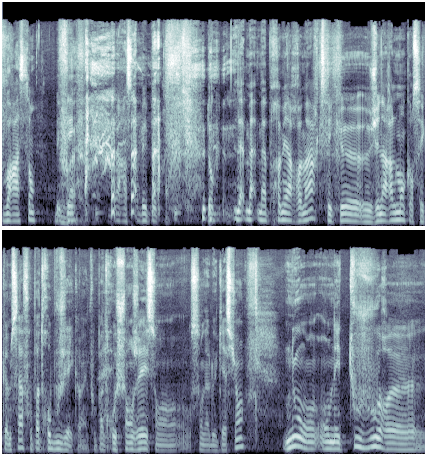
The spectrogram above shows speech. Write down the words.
voire à 100 BP. voilà, voilà, à 100 BP près. Donc, la- ma, ma première remarque, c'est que euh, généralement, quand c'est comme ça, faut pas trop bouger quand même. faut pas trop changer son, son allocation. Nous, on, on est toujours, euh,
